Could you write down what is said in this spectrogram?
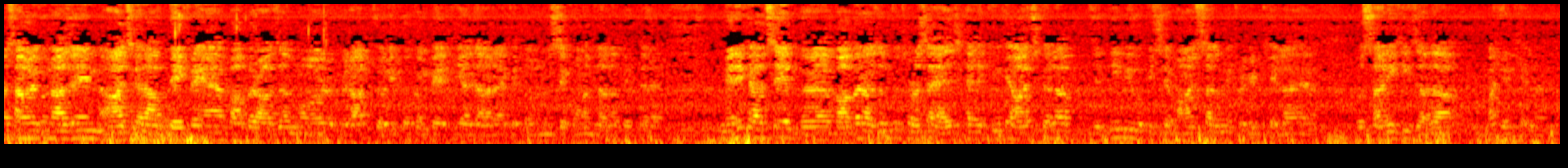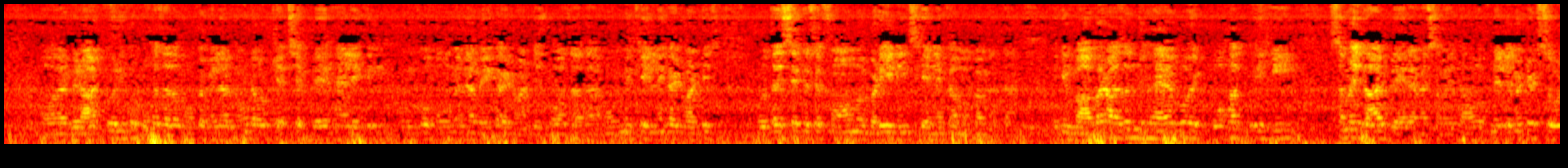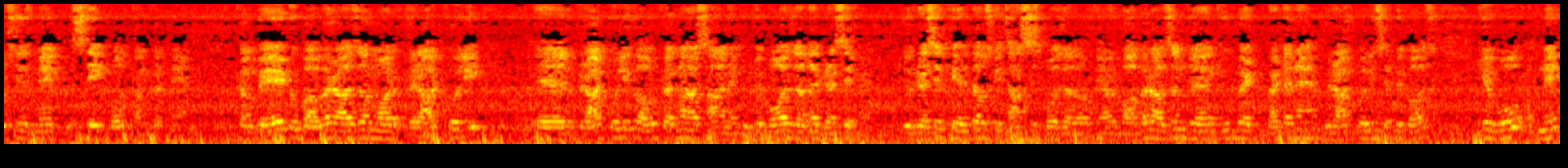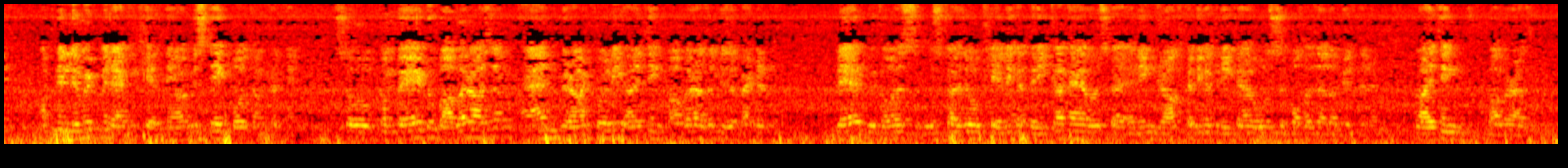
असलम नाजरीन आजकल आप देख रहे हैं बाबर आज़म और विराट कोहली को कंपेयर किया जा रहा है कि दोनों से कौन ज़्यादा बेहतर है। मेरे ख्याल से बाबर आज़म को थोड़ा सा एज है, क्योंकि आजकल आप जितनी भी वो पिछले पाँच साल में क्रिकेट खेला है, वो सारी ही ज़्यादा बाहर खेला है। और विराट कोहली को बहुत ज़्यादा मौका मिला नो डाउट के अच्छे प्लेयर हैं, लेकिन उनको होम एंड अवे का एडवांटेज बहुत ज़्यादा है। होम में खेलने का एडवांटेज होता है, इससे कि फॉर्म और बड़ी इनिंग्स खेलने का मौका मिलता है। लेकिन बाबर आज़म जो है, वो एक बहुत ही समझदार प्लेयर है, मैं समझता हूँ। अपने लिमिटेड सोर्सेज में स्टेक बहुत कम करते हैं। कंपेयर टू बाबर आज़म और विराट कोहली विराट कोहली को आउट करना आसान है, क्योंकि बहुत ज़्यादा अग्रेसिव है। जो अग्रेसिव खेलता है, उसके चांसेस बहुत ज़्यादा होते हैं। और बाबर आज़म जो है, क्यों बेटर है विराट कोहली से? बिकॉज़ कि वो अपने अपने लिमिट में रह खेलते हैं और मिस्टेक बहुत कम करते हैं। So compare to Babar Azam and Virat Kohli I think Babar Azam is a better player because उसका जो खेलने का तरीका है और उसका इनिंग ड्राफ्ट करने का तरीका है, वो उससे बहुत ज़्यादा बेहतर है। तो आई थिंक बाबर आज़म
